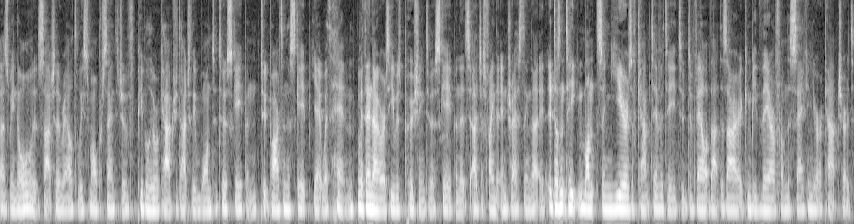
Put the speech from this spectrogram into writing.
as we know. It's actually a relatively small percentage of people who were captured actually wanted to escape and took part in escape. Yet with him, within hours, he was pushing to escape, and it's I just find it interesting that it, it doesn't take months and years of captivity to develop that desire. It can be there from the second you're captured,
